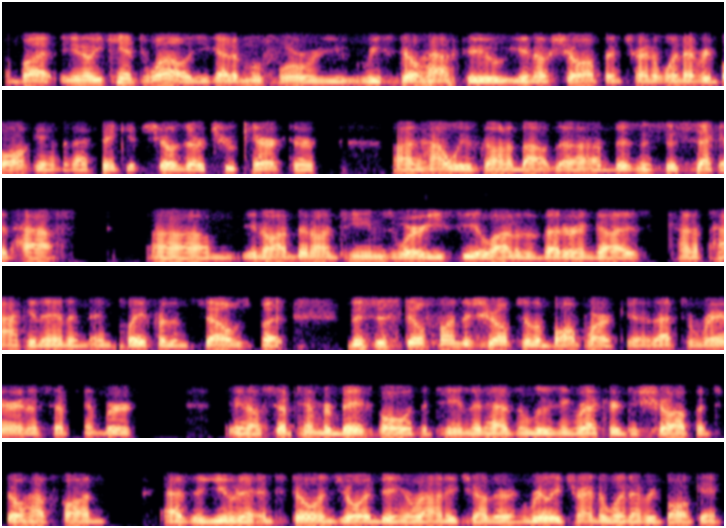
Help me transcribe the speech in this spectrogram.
But you know, you can't dwell. You got to move forward. You, we still have to, you know, show up and try to win every ball game. And I think it shows our true character on how we've gone about the, our business this second half um, you know, I've been on teams where you see a lot of the veteran guys kind of pack it in and, and play for themselves, but this is still fun to show up to the ballpark. Uh, that's rare in a September, you know, September baseball with a team that has a losing record to show up and still have fun as a unit and still enjoy being around each other and really trying to win every ball game.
